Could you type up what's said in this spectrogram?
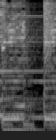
You.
